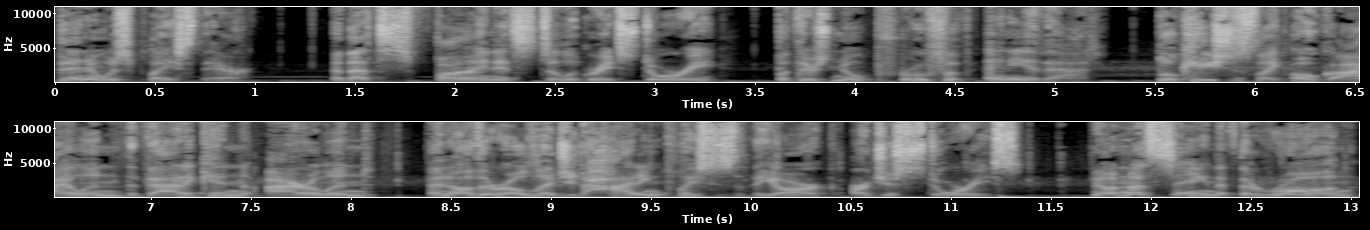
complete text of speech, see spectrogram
Then it was placed there. Now, that's fine, it's still a great story, but there's no proof of any of that. Locations like Oak Island, the Vatican, Ireland, and other alleged hiding places of the Ark are just stories. Now, I'm not saying that they're wrong,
